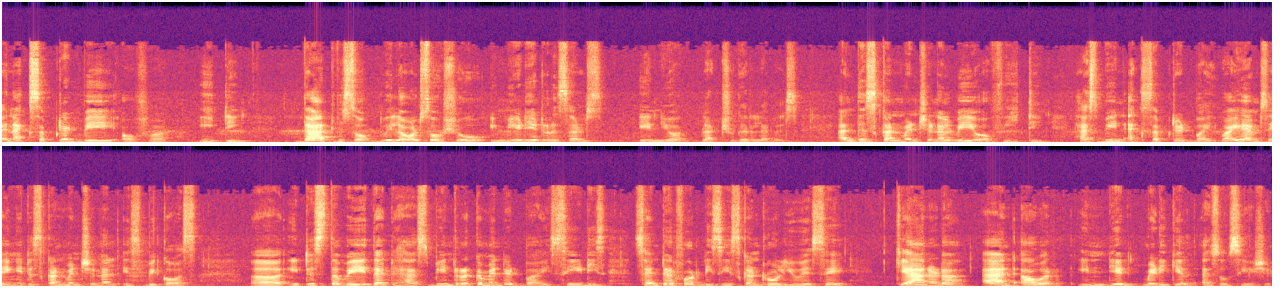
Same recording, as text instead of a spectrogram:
an accepted way of uh, eating that will also show immediate results in your blood sugar levels. And this conventional way of eating has been accepted by why i am saying it is conventional is because uh, it is the way that has been recommended by CDC center for disease control usa canada and our indian medical association.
